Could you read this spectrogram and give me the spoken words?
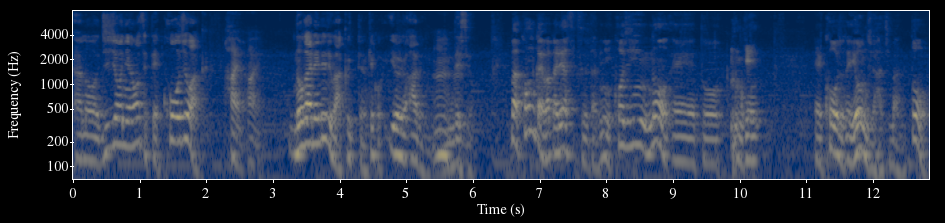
あの事情に合わせて控除枠はいはい。逃れれる枠っていうのは結構いろいろあるんですよ、まあ、今回分かりやすくするために個人の、えー、と現えー控除で48万と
